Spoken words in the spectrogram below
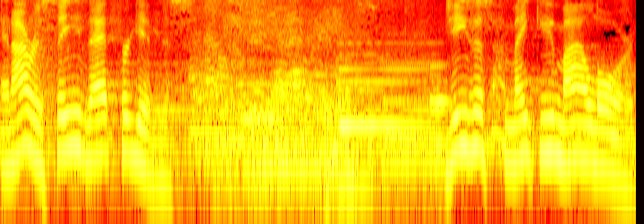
And I receive that forgiveness. Jesus, I make you my Lord.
